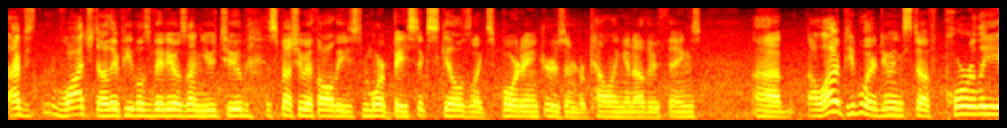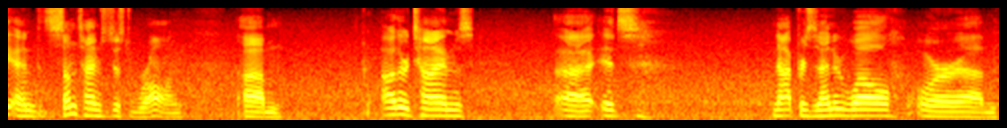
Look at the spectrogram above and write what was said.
I've watched other people's videos on YouTube, especially with all these more basic skills like sport anchors and rappelling and other things. Uh, a lot of people are doing stuff poorly and sometimes just wrong. Um, other times uh, it's not presented well or um,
